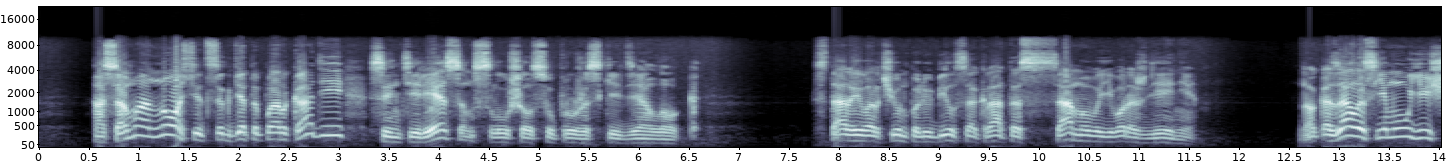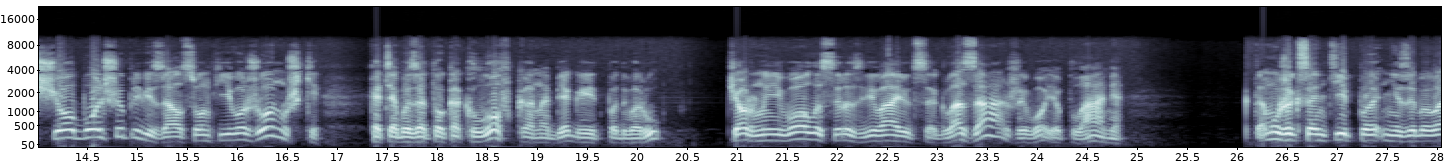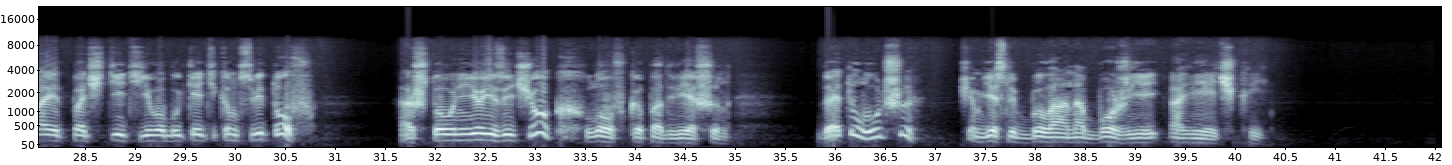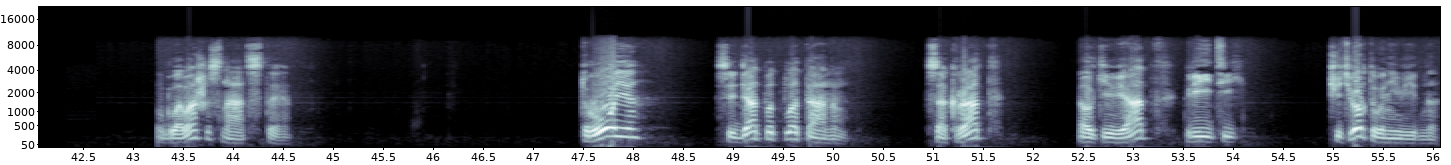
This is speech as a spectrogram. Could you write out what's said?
а сама носится где-то по Аркадии, с интересом слушал супружеский диалог. Старый ворчун полюбил Сократа с самого его рождения. Но, казалось, ему еще больше привязался он к его женушке, хотя бы за то, как ловко она бегает по двору. Черные волосы развиваются, глаза — живое пламя. К тому же Ксантипа не забывает почтить его букетиком цветов, а что у нее язычок ловко подвешен, да это лучше, чем если б была она божьей овечкой. Глава шестнадцатая Трое сидят под платаном. Сократ, Алкивиад, Критий. Четвертого не видно.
